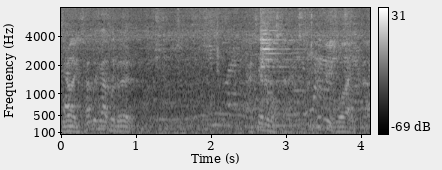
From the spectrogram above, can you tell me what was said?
이런 샤브샤브를 야채로 먹잖아요. 친구들이 좋아하니까.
